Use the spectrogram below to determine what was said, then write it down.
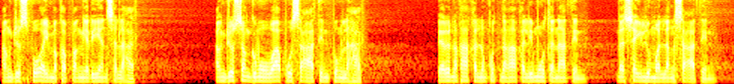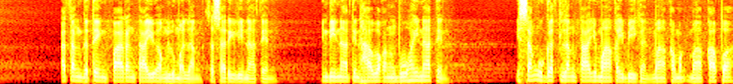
Ang Diyos po ay makapangyarihan sa lahat. Ang Diyos ang gumawa po sa atin pong lahat. Pero nakakalungkot nakakalimutan natin na siya'y lumalang sa atin. At ang dating parang tayo ang lumalang sa sarili natin. Hindi natin hawak ang buhay natin. Isang ugat lang tayo mga kaibigan, mga, kam- mga kapwa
